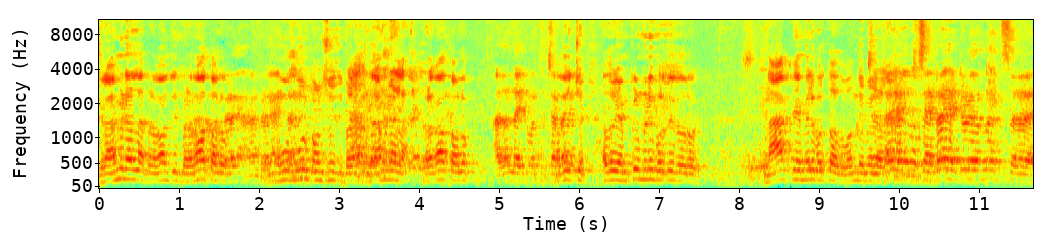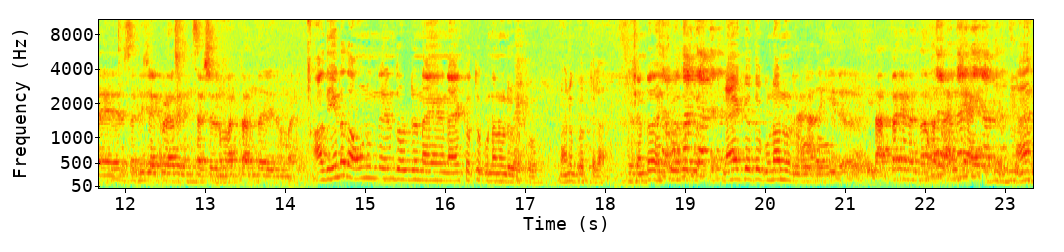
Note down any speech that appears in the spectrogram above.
ಗ್ರಾಮೀಣ ಅಲ್ಲ ಬೆಳಗಾವಿ ಜಿ- ಬೆಳಗಾವಿ ತಾಲೂಕು ಮೂರು ಮೂರು ಕಾನ್ಸ್ಟಿಟ್ಯೂನ್ಸಿ ಬೆಳಗಾವಿ ಗ್ರಾಮೀಣ ಅಲ್ಲ ಬೆಳಗಾವ್ ತಾಲೂಕು. ಅದೊಂದು ಐದು ಮತ್ತೆ ಅದು ಚೆನ್ನಾಗಿ. ಅದು ಎಂ ಕೆ ಮಣಿ ಬರ್ತಿದ್ದು ಅದ್ರೊಳಗೆ. ನಾಲ್ಕು ಎಂ ಎಲ್ ಬರ್ತಾವೆ ಅದು ಒಂದು ಎಂ ಎಲ್ ಅಲ್ಲ. ಚಂದ್ರರಾಜ್ ಹೆಟ್ಟೋಳಿ ಅವ್ರನ್ನ ಸ- ಸತೀಶ್ ಜಾರಕಿಹೊಳಿ ಅವ್ರು ಮತ್ತೆ ಅಂದ ಇದು ಮಾಡಿ ಅದೇನದು ಅವನೊಂದು ಏನು ದೊಡ್ಡ ನಾಯ ನಾಯಕತ್ವ ಗುಣ ನೋಡಿರ್ಬೇಕು? ನನಗೆ ಗೊತ್ತಿಲ್ಲ. ಚಂದ್ರ ಹೆಚ್ಚು ನಾಯಕತ್ವ ಗುಣ ನೋಡಿರ್ಬೇಕು. ಹಾಂ?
